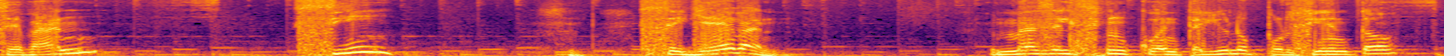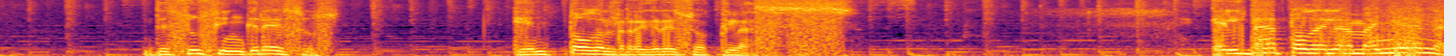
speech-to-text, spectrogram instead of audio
¿Se van? Sí, se llevan más del 51% de sus ingresos en todo el regreso a clases. El dato de la mañana,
